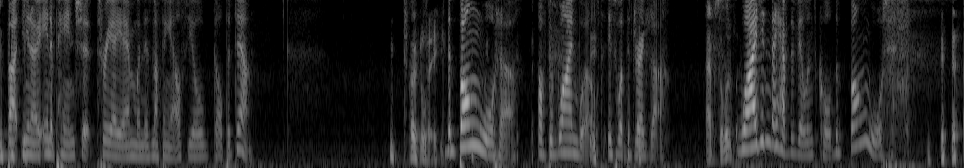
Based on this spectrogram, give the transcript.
But, you know, in a pinch at 3 a.m. when there's nothing else, you'll gulp it down. totally, The bong water of the wine world is what the dregs are. absolutely. Why didn't they have the villains called the bong waters?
